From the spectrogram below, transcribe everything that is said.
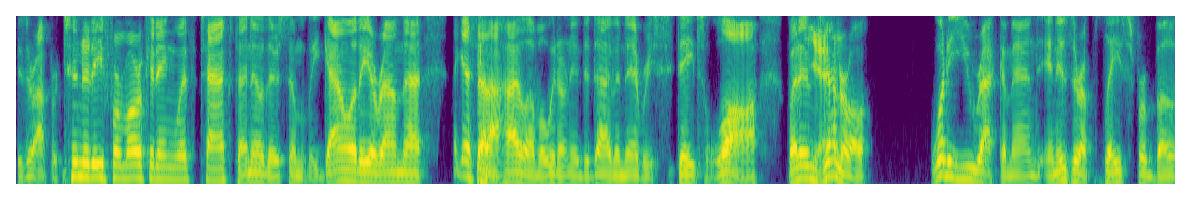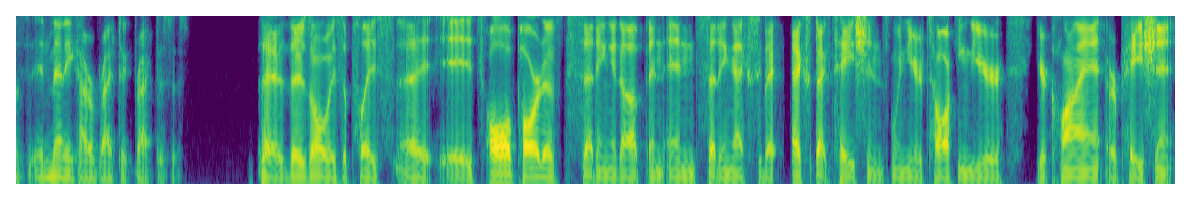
Is there opportunity for marketing with text? I know there's some legality around that. I guess at a high level we don't need to dive into every state's law but in yeah. general what do you recommend? And is there a place for both in many chiropractic practices? There, there's always a place. Uh, it's all part of setting it up and and setting expe- expectations when you're talking to your your client or patient,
